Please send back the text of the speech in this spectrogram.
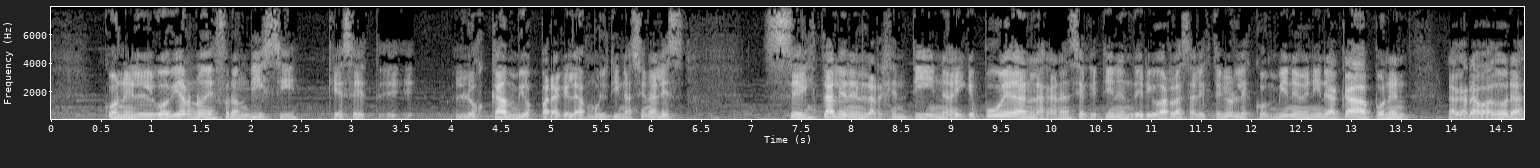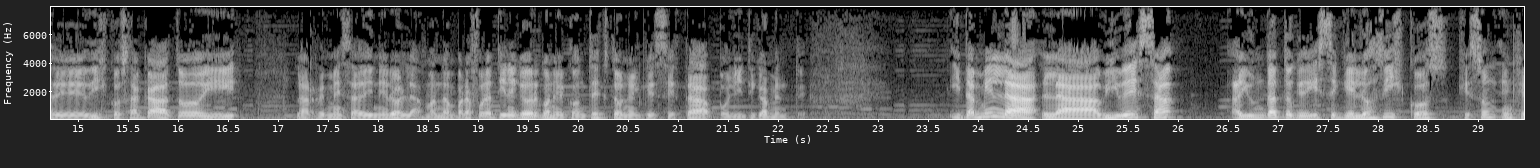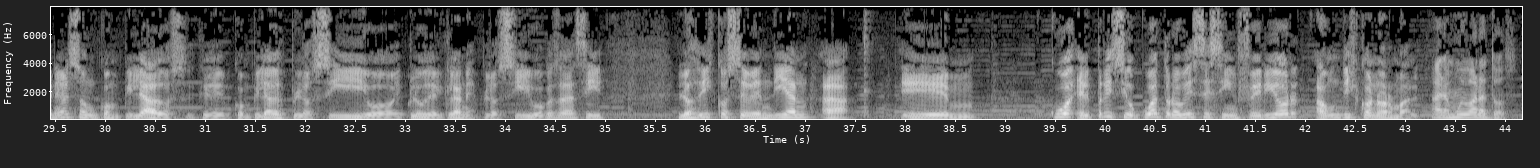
con el gobierno de Frondizi, que es este, los cambios para que las multinacionales se instalen en la Argentina y que puedan las ganancias que tienen derivarlas al exterior, les conviene venir acá, ponen las grabadoras de discos acá, todo y la remesa de dinero las mandan para afuera, tiene que ver con el contexto en el que se está políticamente. Y también la, la viveza, hay un dato que dice que los discos, que son en general son compilados, que compilado explosivo, el club del clan explosivo, cosas así, los discos se vendían a cua- el precio cuatro veces inferior a un disco normal Ah, muy baratos.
